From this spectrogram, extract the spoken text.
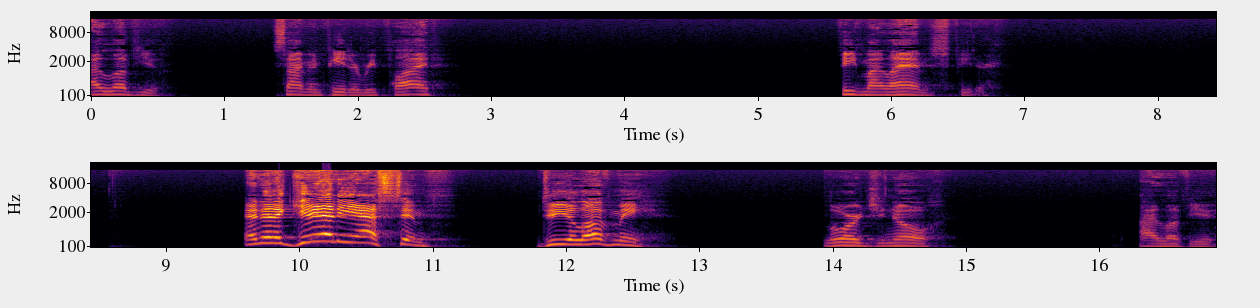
I love you, Simon Peter replied. Feed my lambs, Peter. And then again he asked him, Do you love me? Lord, you know I love you.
